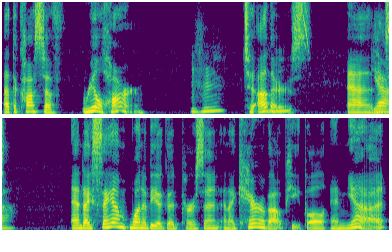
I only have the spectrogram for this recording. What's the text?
at the cost of real harm mm-hmm. to mm-hmm. others. And yeah. And I say I want to be a good person and I care about people, and yet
